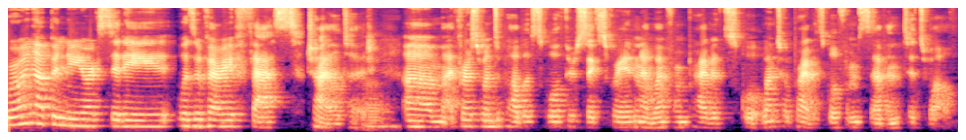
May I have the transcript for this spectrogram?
Growing up in New York City was a very fast childhood. Oh. Um, I first went to public school through sixth grade, and I went from private school, went to a private school from seventh to twelve.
